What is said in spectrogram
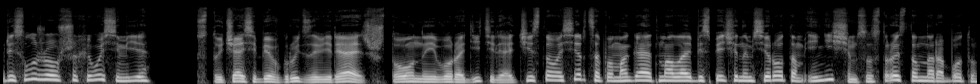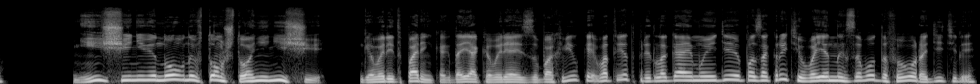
прислуживавших его семье. Стуча себе в грудь, заверяет, что он и его родители от чистого сердца помогают малообеспеченным сиротам и нищим с устройством на работу. «Нищие невиновны в том, что они нищие», — говорит парень, когда я, ковыряясь зубах вилкой, в ответ предлагаю ему идею по закрытию военных заводов его родителей.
